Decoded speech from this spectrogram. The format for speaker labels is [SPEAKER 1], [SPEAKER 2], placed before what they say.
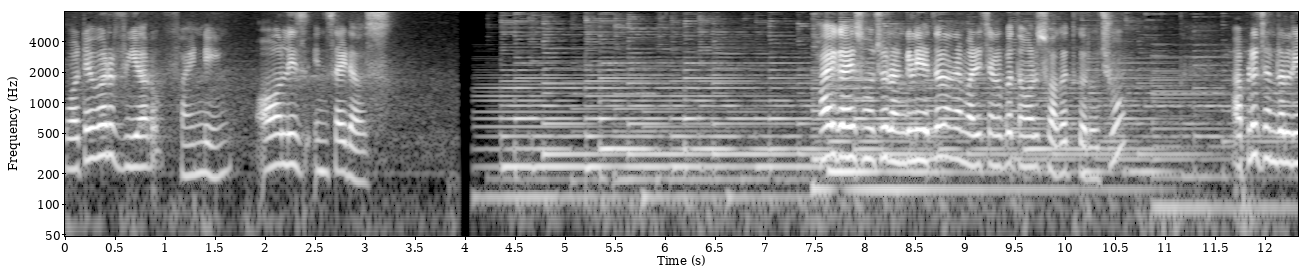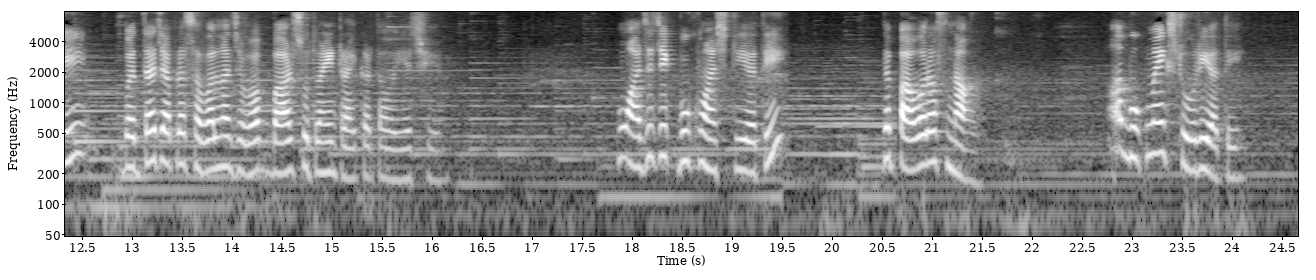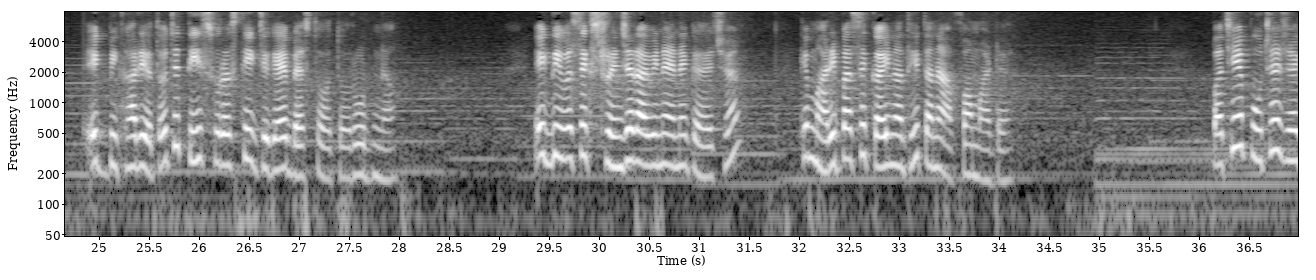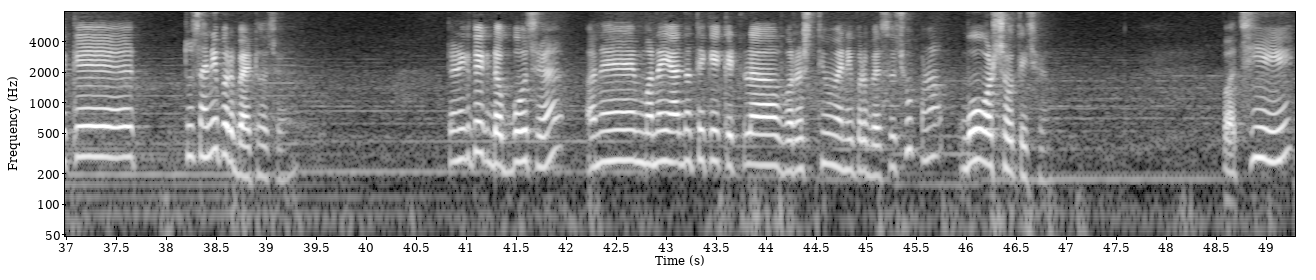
[SPEAKER 1] whatever we are finding, all is inside us. Hi guys હું છું રંગીલી હેતલ અને મારી ચેનલ પર તમારું સ્વાગત કરું છું. આપણે જનરલી બધા જ આપણા સવાલના જવાબ બહાર શોધવાની ટ્રાય કરતા હોઈએ છીએ. હું આજે જ એક બુક વાંચતી હતી ધ પાવર ઓફ નાવ આ બુકમાં એક સ્ટોરી હતી. એક ભિખારી હતો જે ત્રીસ વર્ષથી એક જગ્યાએ બેસતો હતો રોડના. એક દિવસ એક સ્ટ્રેન્જર આવીને એને કહે છે કે મારી પાસે કંઈ નથી તને આપવા માટે. પછી એ પૂછે છે કે તું શેની પર બેઠો છે? તેણે કીધું, એક ડબ્બો છે અને મને યાદ નથી કે કેટલા વર્ષથી હું એની પર બેસું છું, પણ બહુ વર્ષોથી છે. પછી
